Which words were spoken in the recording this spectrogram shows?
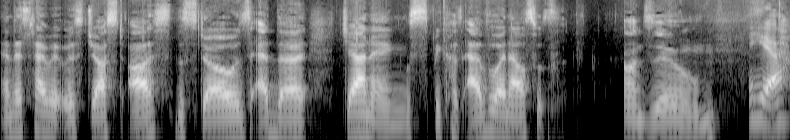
and this time it was just us, the Stones, and the Jennings, because everyone else was on Zoom. Yeah.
